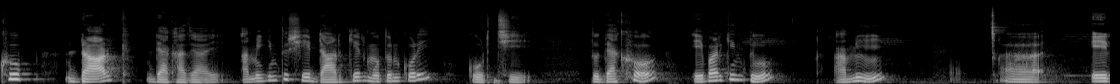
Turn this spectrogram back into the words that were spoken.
খুব ডার্ক দেখা যায়। আমি কিন্তু সেই ডার্কের মতন করেই করছি। তো দেখো, এবার কিন্তু আমি এর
